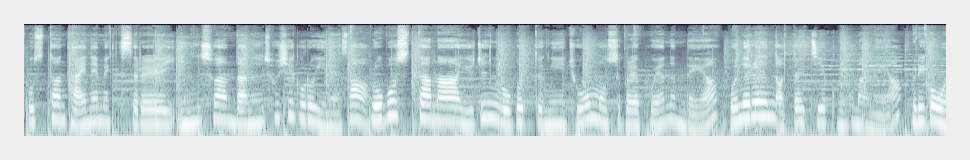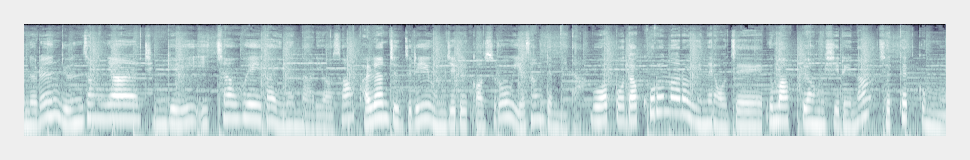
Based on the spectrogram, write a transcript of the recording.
보스턴 다이내믹스를 인수한다는 소식으로 인해서 로보스타나 유진 로봇 등이 좋은 모습을 보였는데요. 오늘은 어떨지 궁금하네요. 그리고 오늘은 윤석열 징계위 2차 회의가 있는 날이어서 관련주들이 움직일 것으로 예상됩니다. 무엇보다 코로나로 인해 어제 음악병실이나 재택근무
